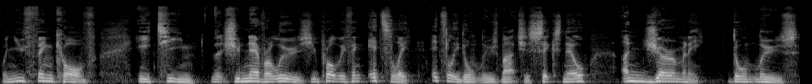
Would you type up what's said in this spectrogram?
when you think of a team that should never lose, you probably think Italy. Italy don't lose matches 6 0, and Germany don't lose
